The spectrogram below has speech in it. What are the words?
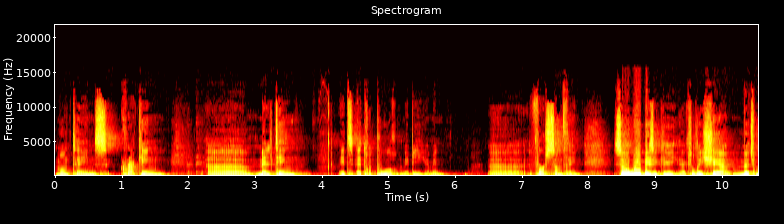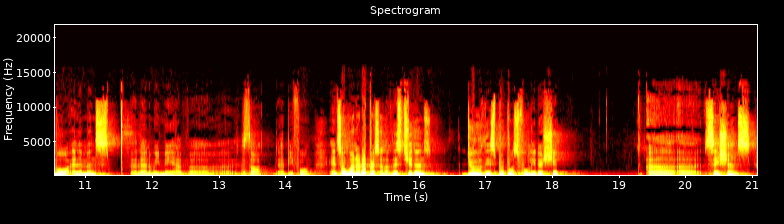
mountains cracking, uh, melting. It's être pour, maybe. I mean, uh, for something. So we basically actually share much more elements than we may have uh, thought uh, before. And so 100% of the students do these purposeful leadership uh, uh, sessions.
